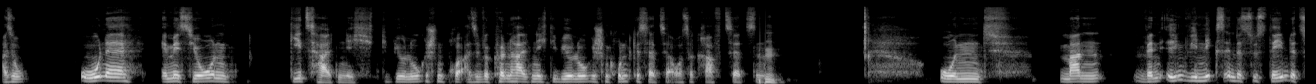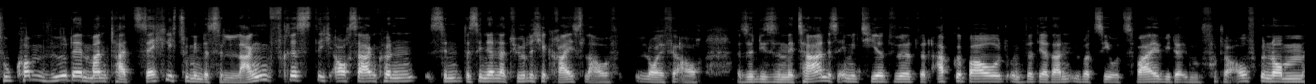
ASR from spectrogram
also ohne Emissionen geht's halt nicht. Die biologischen, also wir können halt nicht die biologischen Grundgesetze außer Kraft setzen. Hm. Und man, wenn irgendwie nichts in das System dazukommen würde, man tatsächlich zumindest langfristig auch sagen können, sind, das sind ja natürliche Kreisläufe auch. Also dieses Methan, das emittiert wird, wird abgebaut und wird ja dann über CO2 wieder im Futter aufgenommen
